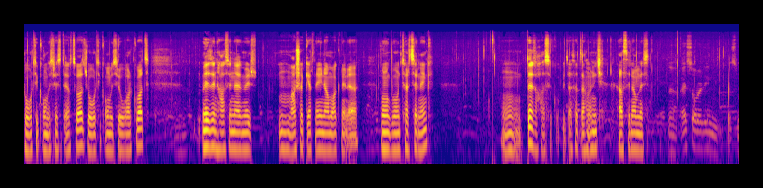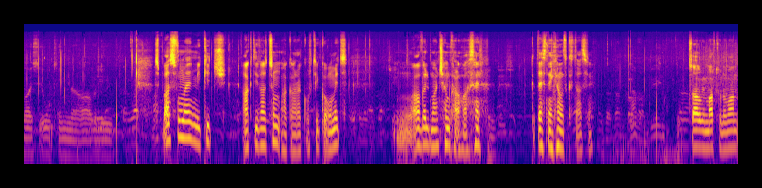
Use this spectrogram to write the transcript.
ժողովրդի կողմից էր ստեղծված, ժողովրդի կողմից էր ուղարկված։ Մեզ են հասել նաև մեր աշակերտների նամակները, որոնք որ ընթերցել ենք տեղը հասե կոպիտ, ասած ամեն ինչ հասել ամես։ Այս օրերին, այս մայիսի 8-ին ավելի սպասվում է մի քիչ ակտիվացում հակառակորդի կողմից ավել բան չեմ կարող ասել։ Կտեսնենք ոնց կստացվի։ Սաղ մի մարդու նման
